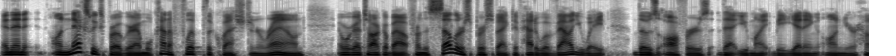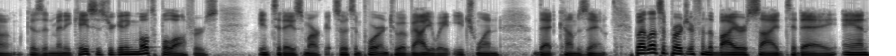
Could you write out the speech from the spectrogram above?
And then on next week's program, we'll kind of flip the question around and we're going to talk about from the seller's perspective how to evaluate those offers that you might be getting on your home. Because in many cases, you're getting multiple offers in today's market. So it's important to evaluate each one that comes in. But let's approach it from the buyer's side today. And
